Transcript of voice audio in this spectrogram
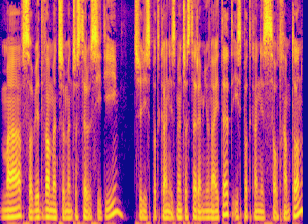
ma w sobie dwa mecze Manchesteru City czyli spotkanie z Manchesterem United i spotkanie z Southampton.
